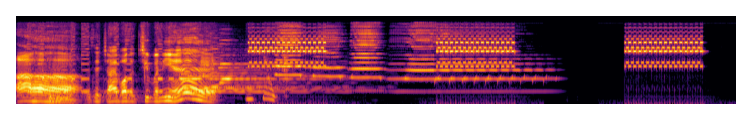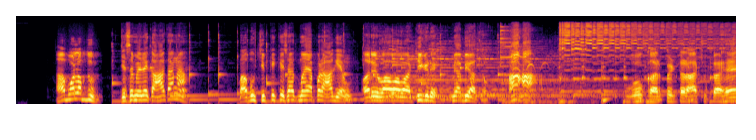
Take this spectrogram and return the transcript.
हाँ, आहा, वैसे चाय बहुत अच्छी बनी है। हाँ बोल अब्दुल। जैसे मैंने कहा था ना बाबू चिपके के साथ मैं यहाँ पर आ गया हूँ। अरे वाह वाह वाह ठीक है मैं अभी आता हूँ। हाँ हाँ। वो कारपेंटर आ चुका है।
